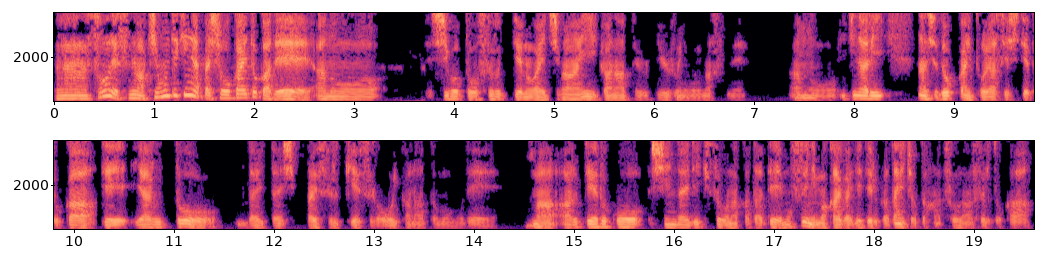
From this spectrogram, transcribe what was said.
うんそうですね。まあ、基本的にはやっぱり紹介とかで、あの、仕事をするっていうのが一番いいかなというふうに思いますね。あの、いきなり、なんでしょう、どっかに問い合わせしてとかってやると、大体失敗するケースが多いかなと思うので、まあ、ある程度こう、信頼できそうな方で、もうすでにまあ海外出てる方にちょっと相談するとか、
